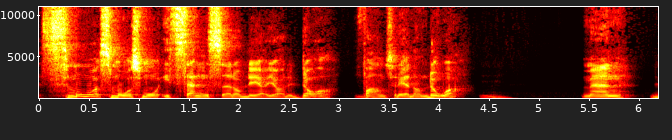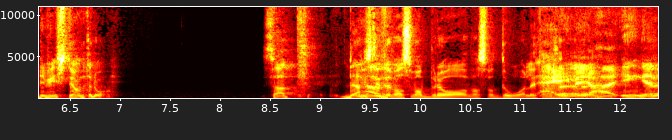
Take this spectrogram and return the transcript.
Små, små, små essenser av det jag gör idag fanns redan då. Men det visste jag inte då. Så att den Visste här... inte vad som var bra och vad som var dåligt? Nej, jag har ingen,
